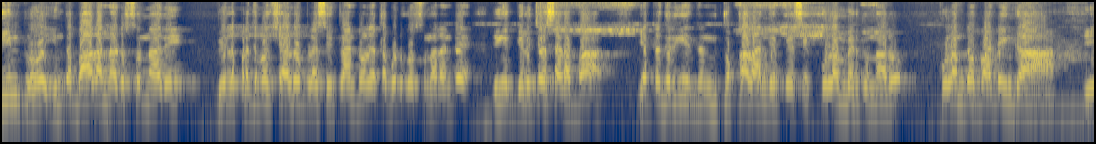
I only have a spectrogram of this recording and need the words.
దీంట్లో ఇంత బాగా నడుస్తున్నది వీళ్ళ ప్రతిపక్షాలు ప్లస్ ఇట్లాంటి వాళ్ళు ఎట్లా పుట్టుకొస్తున్నారంటే ఇంక గెలిచేస్తాడబ్బా ఎట్లా తిరిగి తొక్కాలని చెప్పేసి కులం పెడుతున్నారు. కులంతో పాటు ఇంకా ఈ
